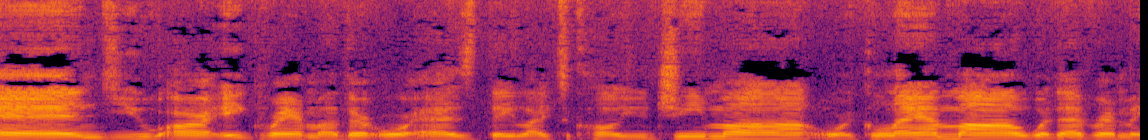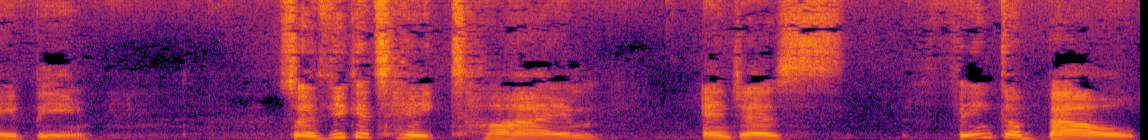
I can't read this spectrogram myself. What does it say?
And you are a grandmother, or as they like to call you, Gma or Glamma, whatever it may be. So, if you could take time and just think about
